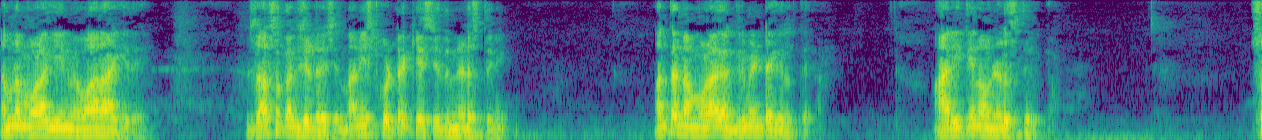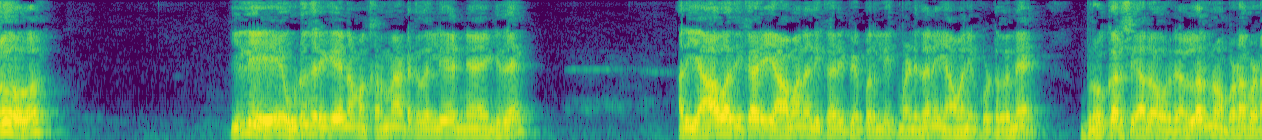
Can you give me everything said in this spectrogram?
ನಮ್ಮ ನಮ್ಮ ಒಳಗೆ ಏನು ವ್ಯವಹಾರ ಆಗಿದೆ? ಇಟ್ಸ್ ಆಲ್ಸೋ ಕನ್ಸಿಡರೇಷನ್ ನಾನು ಇಷ್ಟು ಕೊಟ್ಟರೆ ಕೇಸ್ ಇದನ್ನು ನಡೆಸ್ತೀನಿ. ಅಂತ ನಮ್ಮೊಳಗೆ ಅಗ್ರಿಮೆಂಟ್ ಆಗಿರುತ್ತೆ. ಆ ರೀತಿ ನಾವು ನಡೆಸ್ತೇವೆ. ಸೊ ಇಲ್ಲಿ ಹುಡುಗರಿಗೆ ನಮ್ಮ ಕರ್ನಾಟಕದಲ್ಲಿ ಅನ್ಯಾಯ ಆಗಿದೆ. ಅದು ಯಾವ ಅಧಿಕಾರಿ, ಯಾವನ ಅಧಿಕಾರಿ ಪೇಪರ್ ಲೀಕ್ ಮಾಡಿದಾನೆ ಯಾವನಿಗೆ ಕೊಟ್ಟದಾನೆ ಬ್ರೋಕರ್ಸ್ ಯಾರೋ, ಅವರೆಲ್ಲರನ್ನೂ ಬಡ ಬಡ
